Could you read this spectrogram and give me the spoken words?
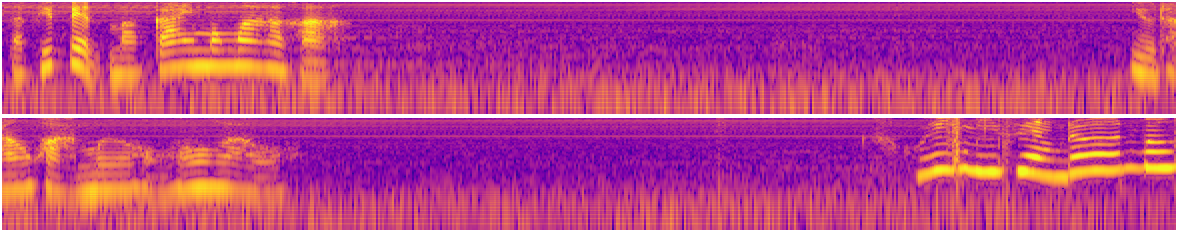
แต่พี่เป็ดมาใกล้มากๆค่ะ อยู่ทางขวามือของห้องเราอุ้ยมีเสียงเดินมึง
